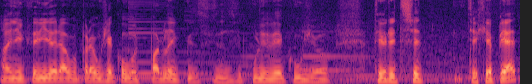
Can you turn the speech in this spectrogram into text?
A někteří teda opravdu už jako odpadli kvůli věku. Že jo. Ty ryci, těch je pět,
